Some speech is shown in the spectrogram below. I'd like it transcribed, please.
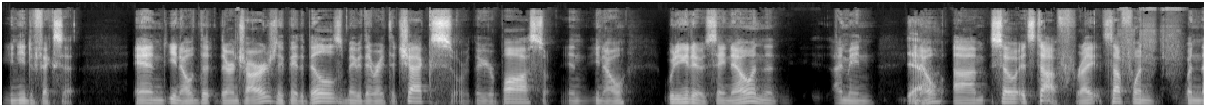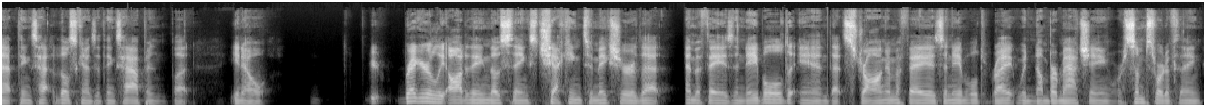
You need to fix it. And, you know, the, they're in charge. They pay the bills. Maybe they write the checks or they're your boss. And, you know, what are you gonna do? Say no? And then, I mean, yeah. you know, um, so it's tough, right? It's tough when, when that things, ha- those kinds of things happen, but you know, regularly auditing those things, checking to make sure that MFA is enabled and that strong MFA is enabled, right, with number matching or some sort of thing.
